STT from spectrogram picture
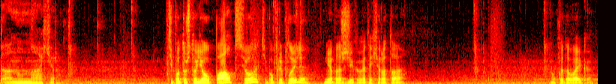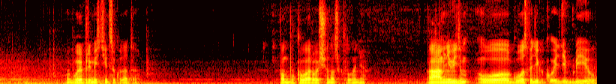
Да ну нахер. Типа то, что я упал, все, типа приплыли? Не, подожди, какая-то херота. Ну-ка, давай-ка. Могу я переместиться куда-то? Бамбуковая роща на склоне. А, мне, видимо... О, господи, какой дебил.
